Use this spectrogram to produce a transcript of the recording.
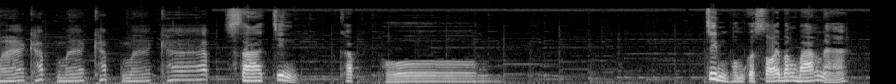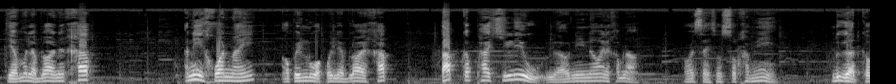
มาครับมาครับมาครับซาจิ้นครับผมจิ้นผมก็ซอยบางๆหนาเตรียมไว้เรียบร้อยนะครับ อันนี้ควรไหนเอาไปลวกไว้เรียบร้อยครับ ตับกับพาคิริวเหลือนี้น้อยนะครับเนาะเอาไว้ใส่สดๆครับนี่ เลือดก็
